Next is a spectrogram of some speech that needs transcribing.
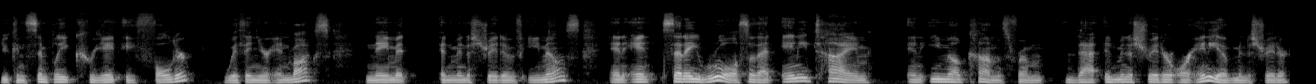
you can simply create a folder within your inbox, name it administrative emails, and, and set a rule so that anytime an email comes from that administrator or any administrator,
